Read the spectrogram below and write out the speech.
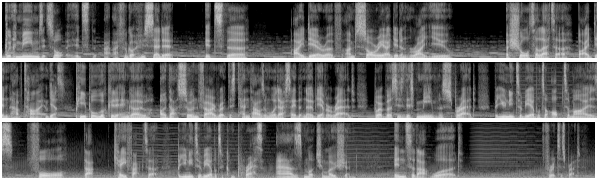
with memes, it's all it's. I forgot who said it. It's the idea of I'm sorry I didn't write you a shorter letter, but I didn't have time. Yes. People look at it and go, oh, that's so unfair. I wrote this 10,000 word essay that nobody ever read, but versus this meme has spread. But you need to be able to optimize for that K factor, but you need to be able to compress as much emotion into that word for it to spread.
